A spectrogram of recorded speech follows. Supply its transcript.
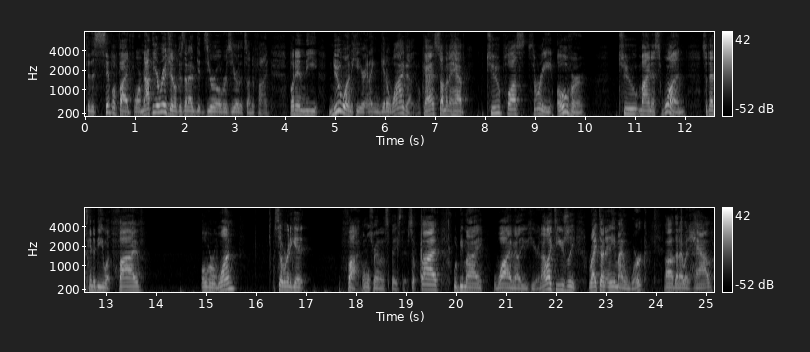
to the simplified form, not the original, because then I would get 0 over 0 that's undefined, but in the new one here, and I can get a y value, okay? So I'm going to have 2 plus 3 over 2 minus 1. So that's going to be, what, 5 over 1? So we're going to get 5. Almost ran out of space there. So 5 would be my y value here. And I like to usually write down any of my work uh, that I would have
